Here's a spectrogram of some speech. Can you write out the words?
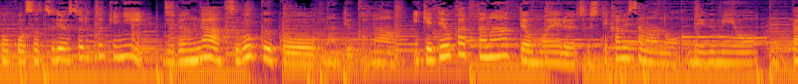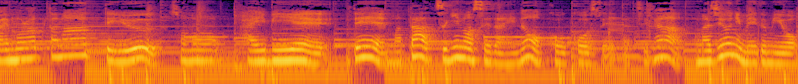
高校卒業する時に自分がすごくこう何て言うかな行けてよかったなって思えるそして神様の恵みをぱいもらったなっていうそのハイ BA でまた次の世代の高校生たちが同じように恵みを、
